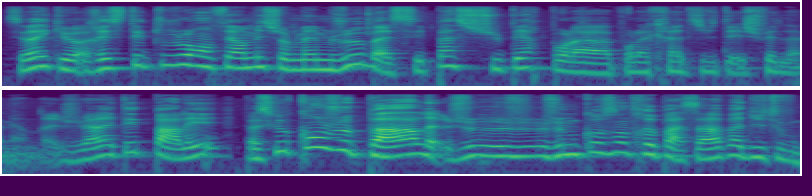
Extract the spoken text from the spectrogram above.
c'est vrai que rester toujours enfermé sur le même jeu, bah, c'est pas super pour la, pour la créativité. Je fais de la merde. Je vais arrêter de parler parce que quand je parle, je, je, me concentre pas, ça va pas du tout.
